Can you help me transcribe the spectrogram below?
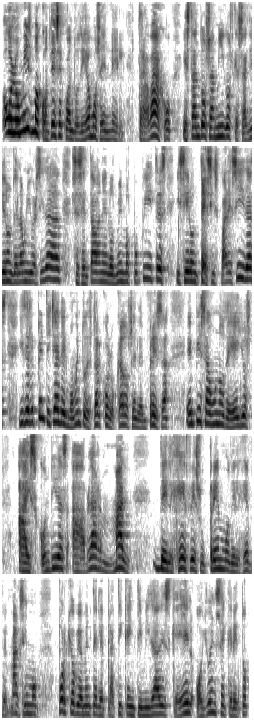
O lo mismo acontece cuando, digamos, en el trabajo están dos amigos que salieron de la universidad, se sentaban en los mismos pupitres, hicieron tesis parecidas y de repente ya en el momento de estar colocados en la empresa, empieza uno de ellos a escondidas a hablar mal del jefe supremo, del jefe máximo, porque obviamente le platica intimidades que él oyó en secreto,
